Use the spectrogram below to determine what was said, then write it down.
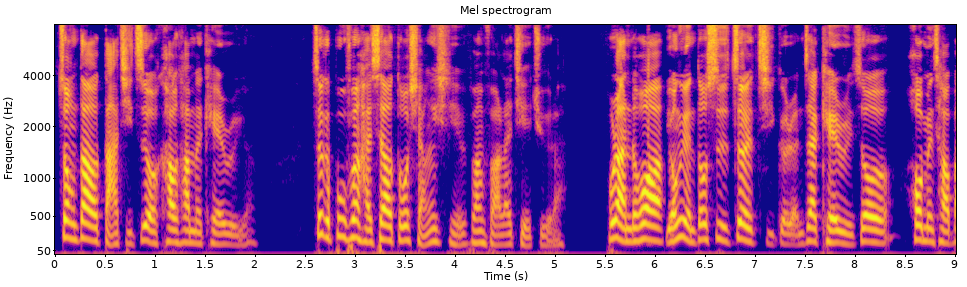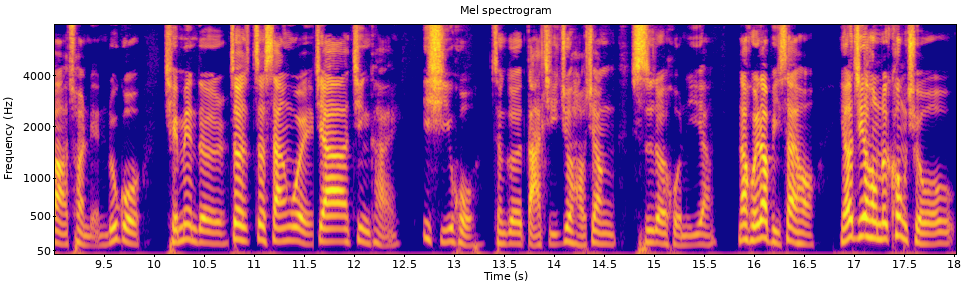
重到打击只有靠他们的 carry 了。这个部分还是要多想一些方法来解决了，不然的话，永远都是这几个人在 carry 之后，后面才有办法串联。如果前面的这这三位加靖凯一熄火，整个打击就好像失了魂一样。那回到比赛哈，姚杰宏的控球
